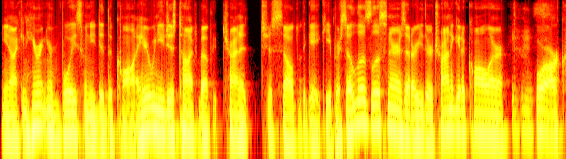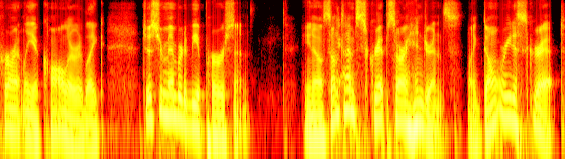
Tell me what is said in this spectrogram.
You know, I can hear it in your voice when you did the call. I hear when you just talked about the, trying to just sell to the gatekeeper. So those listeners that are either trying to get a caller mm-hmm. or are currently a caller, like, just remember to be a person. You know, sometimes yeah. scripts are a hindrance. Like, don't read a script.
